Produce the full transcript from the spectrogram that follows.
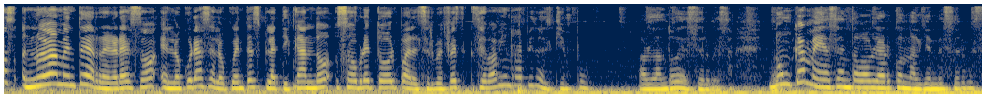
Estamos nuevamente de regreso en Locuras Elocuentes platicando sobre todo para el Cervefest. Se va bien rápido el tiempo hablando de cerveza. Nunca me he sentado a hablar con alguien de cerveza.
